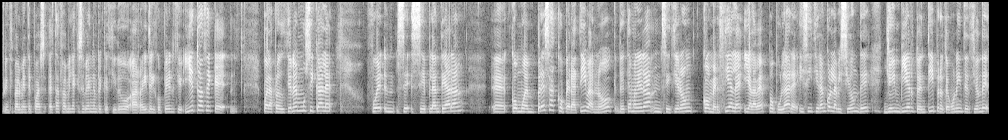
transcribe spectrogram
principalmente pues, estas familias que se habían enriquecido a raíz del comercio. Y esto hace que pues, las producciones musicales mm, se, se plantearan eh, como empresas cooperativas, ¿no? De esta manera mm, se hicieron comerciales y a la vez populares y se hicieran con la visión de yo invierto en ti, pero tengo una intención de,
